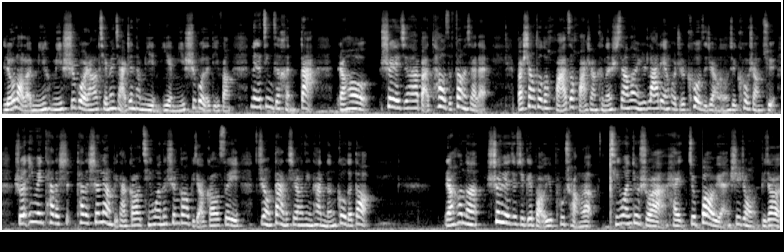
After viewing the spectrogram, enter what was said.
刘姥姥迷迷失过，然后前面贾政他们也也迷失过的地方。那个镜子很大，然后麝月叫他把套子放下来，把上头的华子划上，可能是相当于拉链或者是扣子这样的东西扣上去。说因为他的身他的身量比他高，晴雯的身高比较高，所以这种大的卸妆镜他能够得到。然后呢，麝月就去给宝玉铺床了。晴雯就说啊，还就抱怨，是一种比较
